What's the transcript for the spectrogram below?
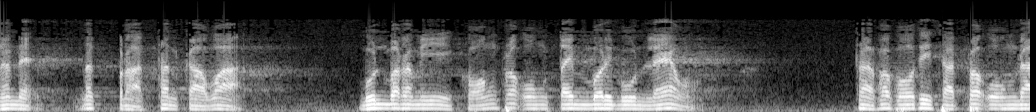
นั่นแหละนักปราชญ์ท่านกล่าวว่า บุญบารรมีของพระองค์เต็มบริบูรณ์แล้ว ถ้าพระโพธิสัตว์พระองค์ใด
